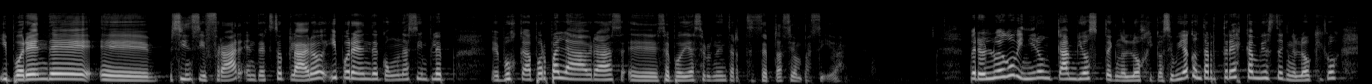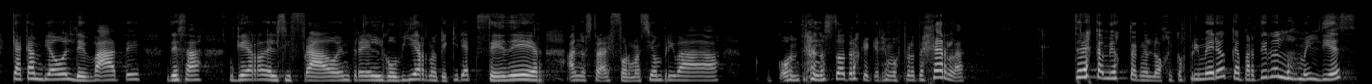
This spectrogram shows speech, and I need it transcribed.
y por ende eh, sin cifrar en texto claro y por ende con una simple eh, búsqueda por palabras eh, se podía hacer una interceptación pasiva. Pero luego vinieron cambios tecnológicos. Y voy a contar tres cambios tecnológicos que ha cambiado el debate de esa guerra del cifrado entre el gobierno que quiere acceder a nuestra información privada contra nosotros que queremos protegerlas. Tres cambios tecnológicos. Primero, que a partir del 2010,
